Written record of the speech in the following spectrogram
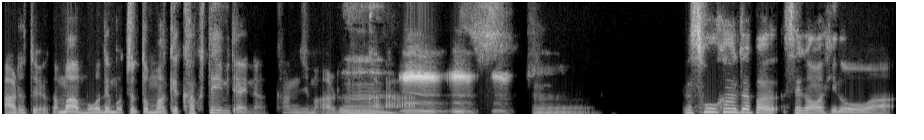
あるというか、まあもうでもちょっと負け確定みたいな感じもあるからうん、う、ん、うん。うん。でそう考えるとやっぱ瀬川博は、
